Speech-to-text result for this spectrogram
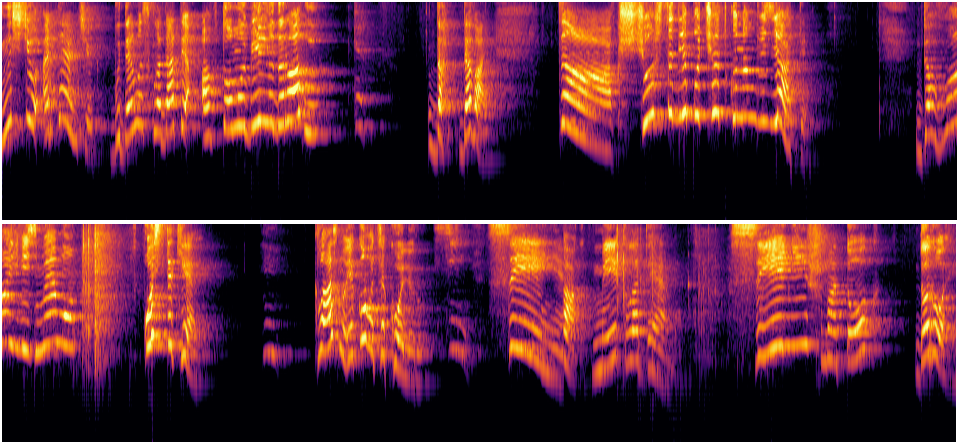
Ну що, Артемчик, будемо складати автомобільну дорогу? Да, давай. Так, що ж це для початку нам взяти? Давай візьмемо ось таке. Класно, якого це кольору? Синє. Так, ми кладемо синій шматок дороги.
